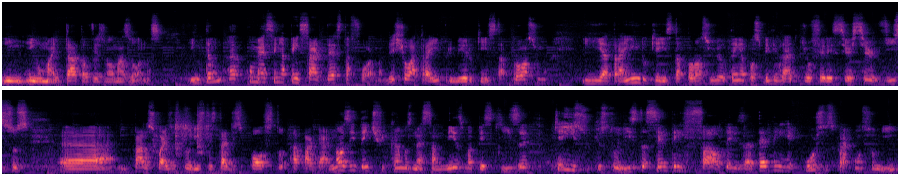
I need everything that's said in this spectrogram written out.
em, em Humaitá, talvez no Amazonas. Então, comecem a pensar desta forma. Deixa eu atrair primeiro quem está próximo e atraindo quem está próximo, eu tenho a possibilidade de oferecer serviços uh, para os quais o turista está disposto a pagar. Nós identificamos nessa mesma pesquisa que é isso, que os turistas sentem falta, eles até têm recursos para consumir,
